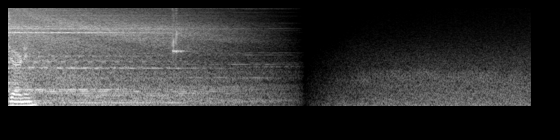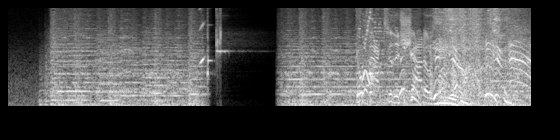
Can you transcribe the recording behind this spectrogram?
journey? Go back to the shadows! Hmm.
